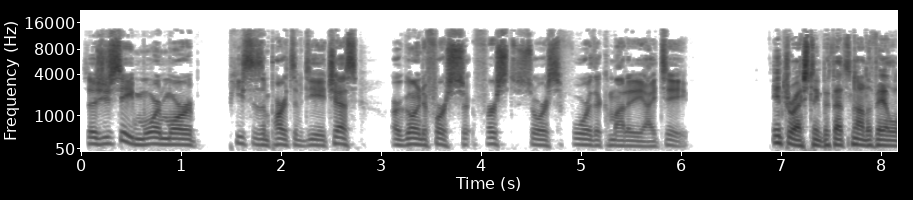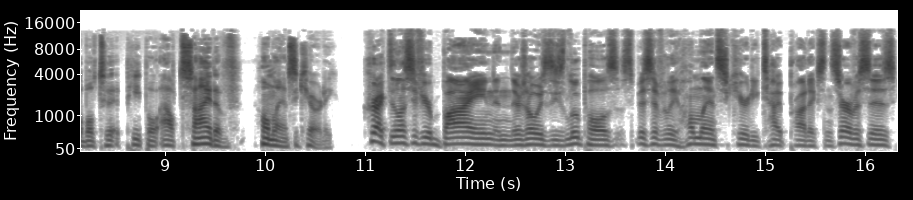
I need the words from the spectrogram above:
So, as you see, more and more pieces and parts of DHS are going to first, first source for their commodity IT. Interesting, but that's not available to people outside of Homeland Security. Correct, unless if you're buying, and there's always these loopholes, specifically Homeland Security type products and services,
